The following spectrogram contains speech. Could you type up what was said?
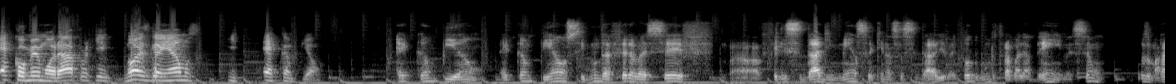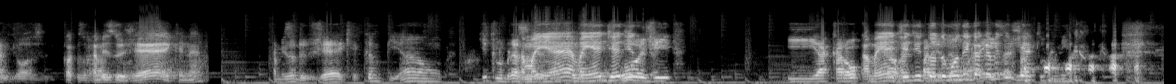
é comemorar porque nós ganhamos e é campeão. É campeão, é campeão. Segunda-feira vai ser uma felicidade imensa aqui nessa cidade. Vai todo mundo trabalhar bem, vai ser uma coisa maravilhosa. Coisa camisa do Jack, né? Camisa do Jack, é campeão. Título brasileiro. Amanhã, amanhã é dia de. Hoje. E a Carol. Amanhã é dia de todo mundo ir com a camisa do Jack.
